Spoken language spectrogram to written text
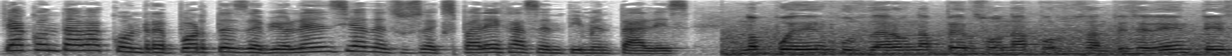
ya contaba con reportes de violencia de sus exparejas sentimentales. No pueden juzgar a una persona por sus antecedentes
